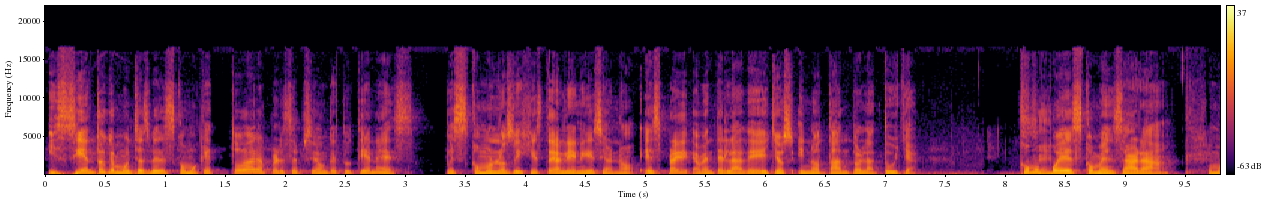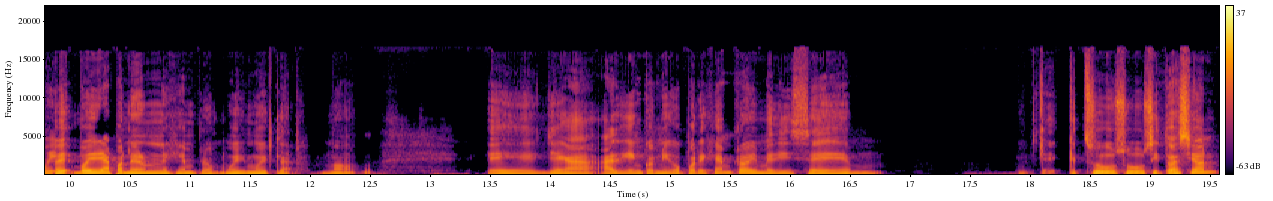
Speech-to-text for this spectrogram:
y siento que muchas veces como que toda la percepción que tú tienes, pues como nos dijiste al inicio, ¿no? Es prácticamente la de ellos y no tanto la tuya. ¿Cómo Sí. puedes comenzar a... como- Voy, voy a poner un ejemplo muy, muy claro, ¿no? Eh, llega alguien conmigo, por ejemplo, y me dice mm, que, que su, su situación,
